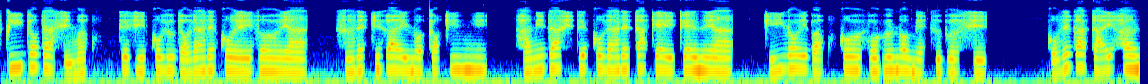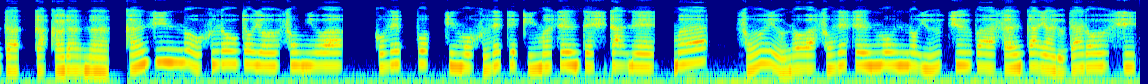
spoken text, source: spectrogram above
スピード出しまくって事故るドラレコ映像や、すれ違いの時に、はみ出してこられた経験や、黄色い爆光フォグの目つぶし。これが大半だったからな。肝心のオフロード要素には、これっぽっちも触れてきませんでしたね。まあ、そういうのはそれ専門の YouTuber さんがやるだろうし、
